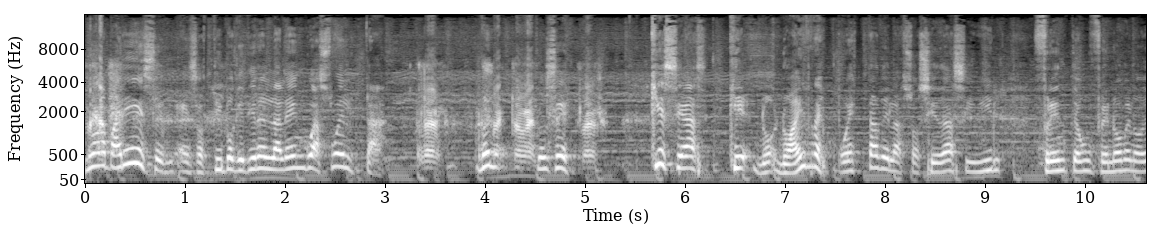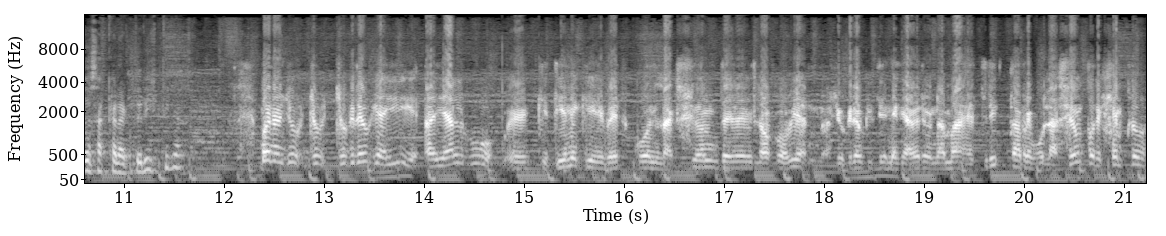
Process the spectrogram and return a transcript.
no aparecen esos tipos que tienen la lengua suelta. claro, Bueno, exactamente. entonces, claro. ¿Qué se hace? ¿Qué? ¿No, ¿No hay respuesta de la sociedad civil frente a un fenómeno de esas características? Bueno, yo, yo, yo creo que ahí hay algo eh, que tiene que ver con la acción de los gobiernos. Yo creo que tiene que haber una más estricta regulación, por ejemplo,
